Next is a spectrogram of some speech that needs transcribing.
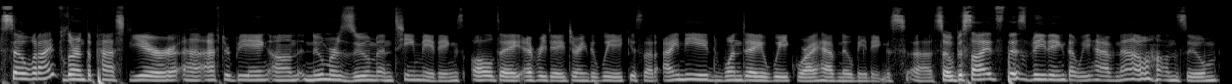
So, what I've learned the past year uh, after being on numerous Zoom and team meetings all day, every day during the week is that I need one day a week where I have no meetings. Uh, so, besides this meeting that we have now on Zoom,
